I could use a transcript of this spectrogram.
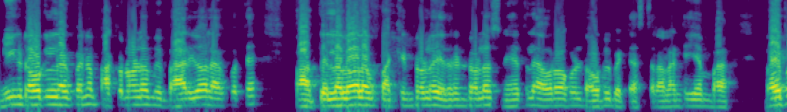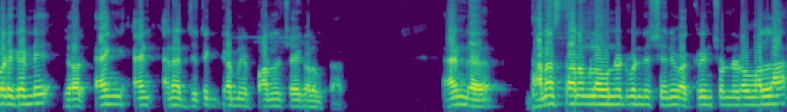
మీకు డౌట్లు లేకపోయినా పక్కన వాళ్ళు మీ భార్యో లేకపోతే పిల్లలో లేకపోతే పక్కింటోళ్ళో ఎదురింటోళ్ళో స్నేహితులు ఎవరో ఒకరు డౌట్లు పెట్టేస్తారు. అలాంటి ఏం భయపడకండి. యువర్ యంగ్ అండ్ ఎనర్జెటిక్గా మీరు పనులు చేయగలుగుతారు. అండ్ ధనస్థానంలో ఉన్నటువంటి శని వక్రించి ఉండడం వల్ల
